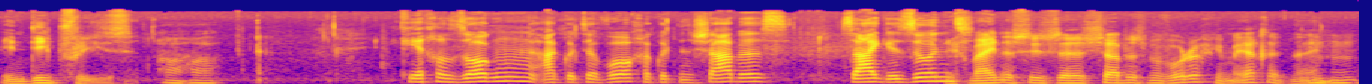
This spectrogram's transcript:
in, Deep Freeze. uh-huh. Ich will sagen, a gute Woche, a guten Shabbos, sei gesund. Ich meine, es ist uh, Shabbos Mevorachim, echt, ne? Mhm.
